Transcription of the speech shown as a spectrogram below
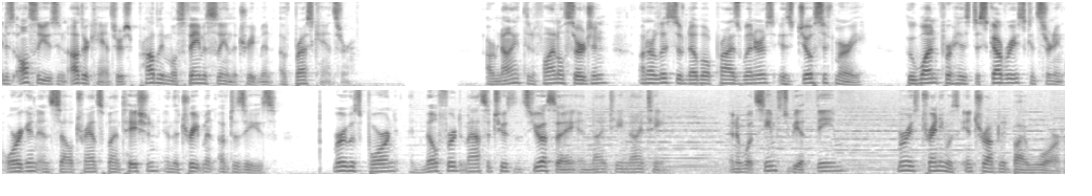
and is also used in other cancers, probably most famously in the treatment of breast cancer. Our ninth and final surgeon on our list of Nobel Prize winners is Joseph Murray, who won for his discoveries concerning organ and cell transplantation in the treatment of disease. Murray was born in Milford, Massachusetts, USA in 1919, and in what seems to be a theme, Murray's training was interrupted by war.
